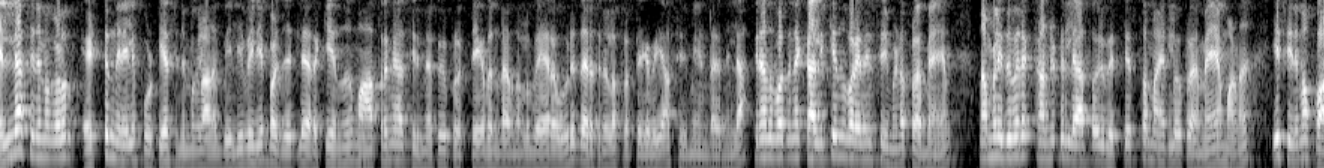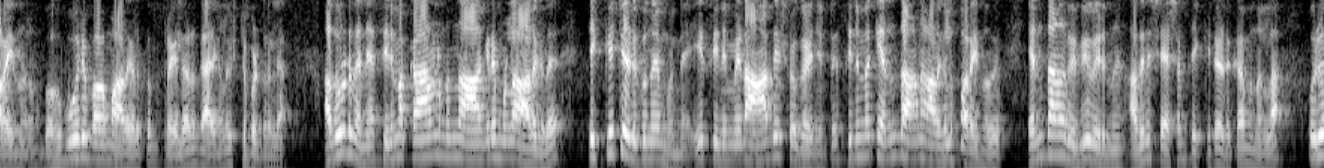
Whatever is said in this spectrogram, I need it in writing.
എല്ലാ സിനിമകളും എട്ട് നിലയിൽ പൊട്ടിയ സിനിമകളാണ്. വലിയ വലിയ ബഡ്ജറ്റിൽ ഇറക്കിയെന്നത് മാത്രമേ ആ സിനിമയ്ക്ക് ഒരു പ്രത്യേകത ഉണ്ടായിരുന്നുള്ളൂ. വേറെ ഒരു തരത്തിലുള്ള പ്രത്യേകത ആ സിനിമ ഉണ്ടായിരുന്നില്ല. പിന്നെ അതുപോലെ തന്നെ കലിക്ക് എന്ന് പറയുന്ന ഈ സിനിമയുടെ പ്രമേയം നമ്മൾ ഇതുവരെ കണ്ടിട്ടില്ലാത്ത ഒരു വ്യത്യസ്തമായിട്ടുള്ള പ്രമേയമാണ് ഈ സിനിമ പറയുന്നതും ബഹുഭൂരിഭാഗം ആളുകൾക്കും ട്രെയിലറും കാര്യങ്ങളും ഇഷ്ടപ്പെട്ടിട്ടില്ല. അതുകൊണ്ട് തന്നെ സിനിമ കാണണമെന്ന് ആഗ്രഹമുള്ള ആളുകൾ ടിക്കറ്റ് എടുക്കുന്നതിന് മുന്നേ ഈ സിനിമയുടെ ആദ്യ ഷോ കഴിഞ്ഞിട്ട് സിനിമയ്ക്ക് എന്താണ് ആളുകൾ പറയുന്നത്? എന്താണ് റിവ്യൂ വരുന്നത്? അതിനുശേഷം ടിക്കറ്റ് എടുക്കാമെന്നുള്ള ഒരു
